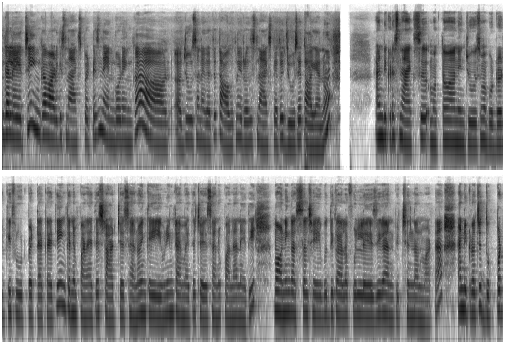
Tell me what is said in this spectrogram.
ఇంకా లేచి ఇంకా వాడికి స్నాక్స్ పెట్టేసి నేను కూడా ఇంకా జ్యూస్ అనేది అయితే తాగుతున్నాను ఈరోజు స్నాక్స్కి అయితే జ్యూసే తాగాను. అండ్ ఇక్కడ స్నాక్స్ మొత్తం నేను జ్యూస్ మా బుడ్డోడికి ఫ్రూట్ పెట్టాక అయితే ఇంకా నేను పని అయితే స్టార్ట్ చేశాను. ఇంకా ఈవినింగ్ టైం అయితే చేశాను పని అనేది. మార్నింగ్ అస్సలు చేయబుద్ధి కాల ఫుల్ లేజీగా అనిపించింది అనమాట అండ్ ఇక్కడ వచ్చి దుప్పట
